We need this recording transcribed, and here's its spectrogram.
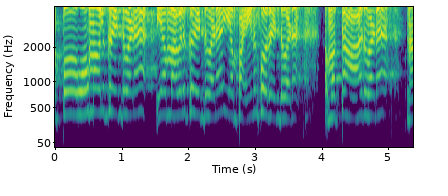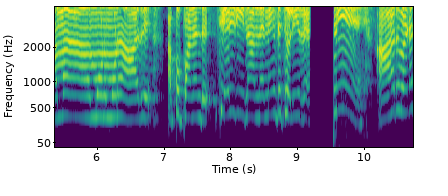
அப்போ உன் மகளுக்கு ரெண்டு வடை என் மகளுக்கு ரெண்டு வடை என் பையனுக்கு ஒரு ரெண்டு வடை மொத்தம் ஆறு வடை நம்ம மூணு மூணு ஆறு அப்போ பன்னெண்டு சரிடி நான் அந்த அண்ணன்கிட்ட சொல்லிடுறேன் அண்ணே, ஆறு வடை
